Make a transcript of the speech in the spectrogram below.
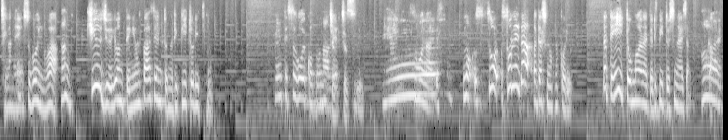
ちがねすごいのははい。94.4%のリピート率。のそれってすごいことなんめちゃです。くちゃすごい。そうそうなんです。もうそそれが私の誇りだっていいと思わないとリピートしないじゃん。はい。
